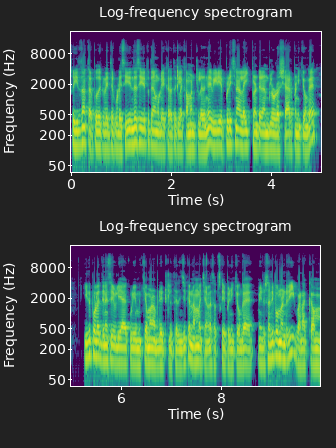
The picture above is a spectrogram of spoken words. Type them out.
ஸோ இதுதான் தற்போது கிடைத்தக்கூடிய செய்தி. இந்த செய்தி பற்றி உங்களுடைய கருத்துக்களை கமெண்ட் எழுதுங்க. வீடியோ பிடிச்சினா லைக் பண்ணிட்டு நண்பர்களோட ஷேர் பண்ணிக்கோங்க. இது போல் தினசரி வெளியாகக்கூடிய முக்கியமான அப்டேட்களை தெரிஞ்சுக்க நம்ம சேனலை சப்ஸ்கிரைப் பண்ணிக்கோங்க. மீண்டும் சந்திப்போம். நன்றி. வணக்கம்.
